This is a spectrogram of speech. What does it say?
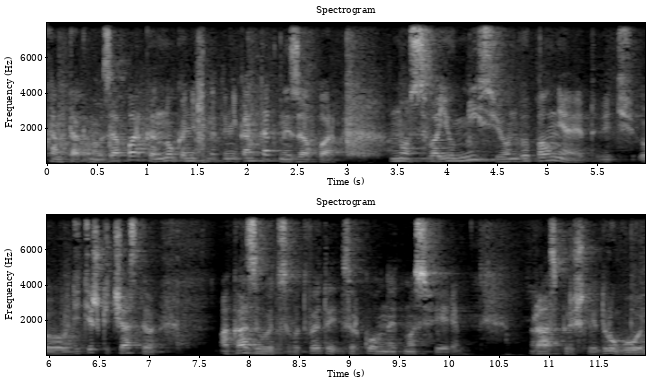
контактного зоопарка, но, конечно, это не контактный зоопарк, но свою миссию он выполняет. Ведь э, детишки часто оказываются вот в этой церковной атмосфере. Раз пришли, другой,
